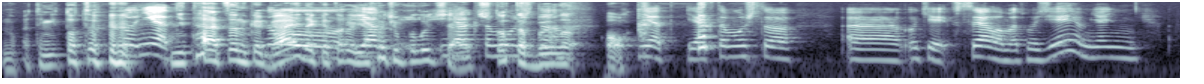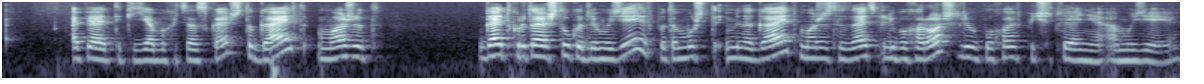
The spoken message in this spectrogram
Ну, это не тот, Ну, нет, не та оценка Ну, гайда, которую я, я- хочу получать. Что-то что- было ок. Нет, я к тому, что, э, окей, в целом от музея у меня, опять-таки, я бы хотела сказать, что гайд может... Гайд крутая штука для музеев, потому что именно гайд может создать либо хорошее, либо плохое впечатление о музее.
